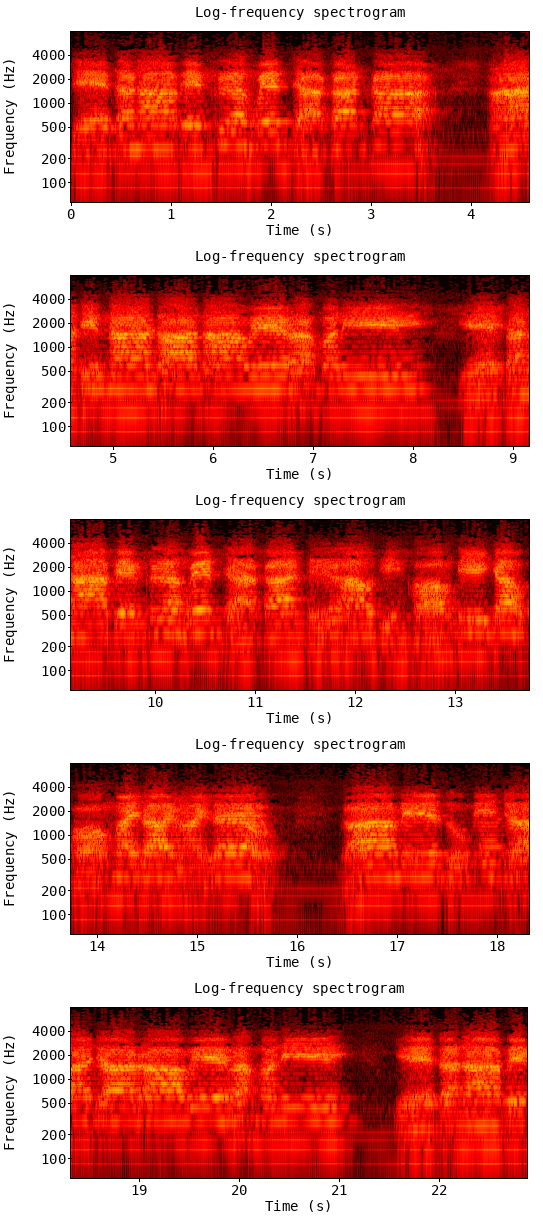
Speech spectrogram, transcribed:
เจตนาเป็นเครื่องเว้นจากการฆ่า อาทินนาทานาเวรมณีเจตนาเป็นเครื่องเว้นจากการถือเอาสิ่งของที่เจ้าของไม่ได้ให้แล้วกาเมสุมิจาจาราเวรมณีเจตนาเป็น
